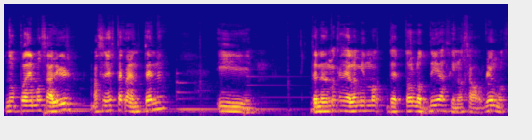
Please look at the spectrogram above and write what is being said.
no podemos salir, más en esta cuarentena, y tenemos que hacer lo mismo de todos los días y nos aburrimos.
